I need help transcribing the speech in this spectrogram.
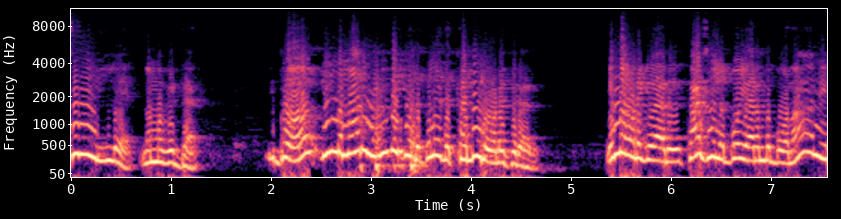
ஆன்சரே இல்லை நம்ம கிட்ட இப்போ இந்த மாதிரி நம்பிக்கை இடத்துல இதை கதிர் உடைக்கிறாரு. என்ன உடைக்கிறாரு? காசியில போய் இறந்து போனா நீ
